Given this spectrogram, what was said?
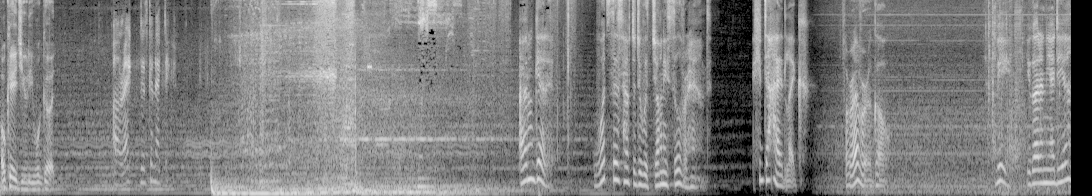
Okay, Judy, we're good. All right, disconnecting. I don't get it. What's this have to do with Johnny Silverhand? He died, like, forever ago. V, you got any idea?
